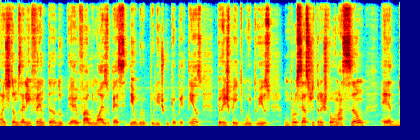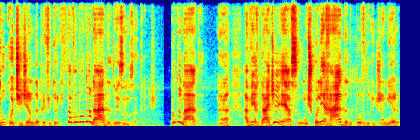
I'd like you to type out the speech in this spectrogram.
Nós estamos ali enfrentando, e aí eu falo nós, o PSD, o grupo político que eu pertenço, porque eu respeito muito isso, um processo de transformação é, do cotidiano da Prefeitura que estava abandonada dois anos atrás. Abandonada. Né? A verdade é essa, uma escolha errada do povo do Rio de Janeiro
